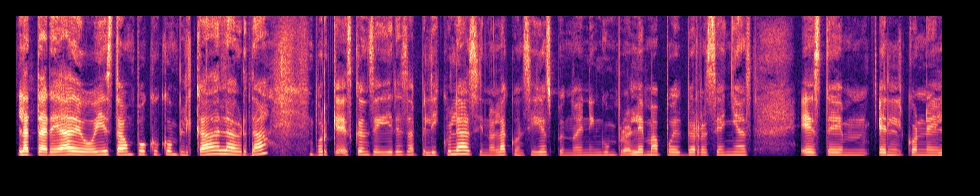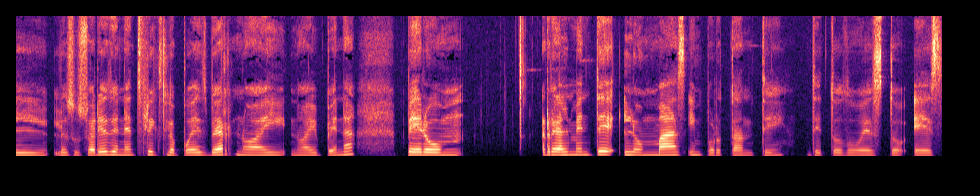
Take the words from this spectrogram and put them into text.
la tarea de hoy está un poco complicada, la verdad, porque es conseguir esa película. Si no la consigues, pues no hay ningún problema. Puedes ver reseñas. Este, con el, los usuarios de Netflix lo puedes ver, no hay, no hay pena. Pero mm, realmente lo más importante de todo esto es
